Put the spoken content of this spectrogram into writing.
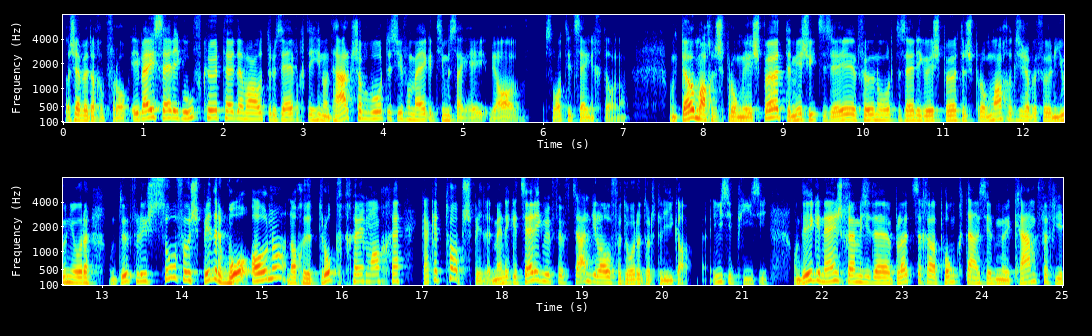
Das ist eben doch eine Frage. Ich weiss, Serie aufgehört haben im und sie einfach hin und her geschoben worden sind vom eigenen Team und sagen, hey, ja, was wollte ich jetzt eigentlich da noch? Und da machen den Sprung erst später. Wir Schweizer sind eh viele Orte Serie, die später den Sprung machen. Das ist aber für die Junioren. Und dort verlierst du so viele Spieler, die auch noch nachher den Druck können machen gegen Top-Spieler. Wenn ich Serie mit 15, die laufen durch, durch die Liga. Easy peasy. Und irgendwann kommen sie dann plötzlich an einen Punkt, wo sie kämpfen vier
